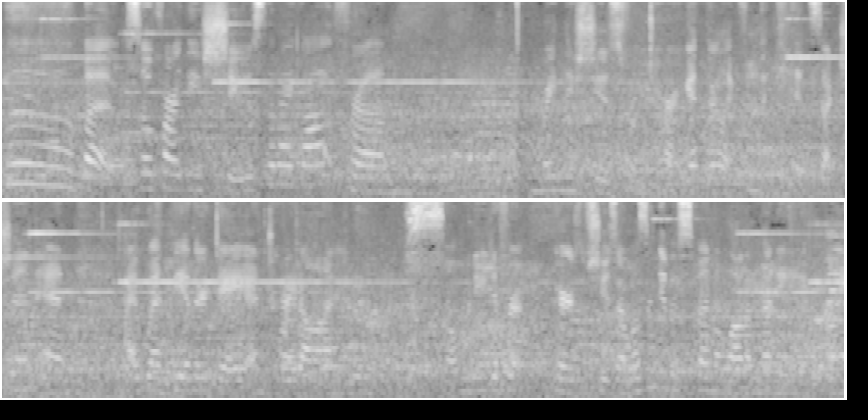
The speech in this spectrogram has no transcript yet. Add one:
But so far, these shoes that I got from I'm wearing these shoes from Target. They're like from the kids section, and I went the other day and tried on so many different pairs of shoes. I wasn't going to spend a lot of money on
